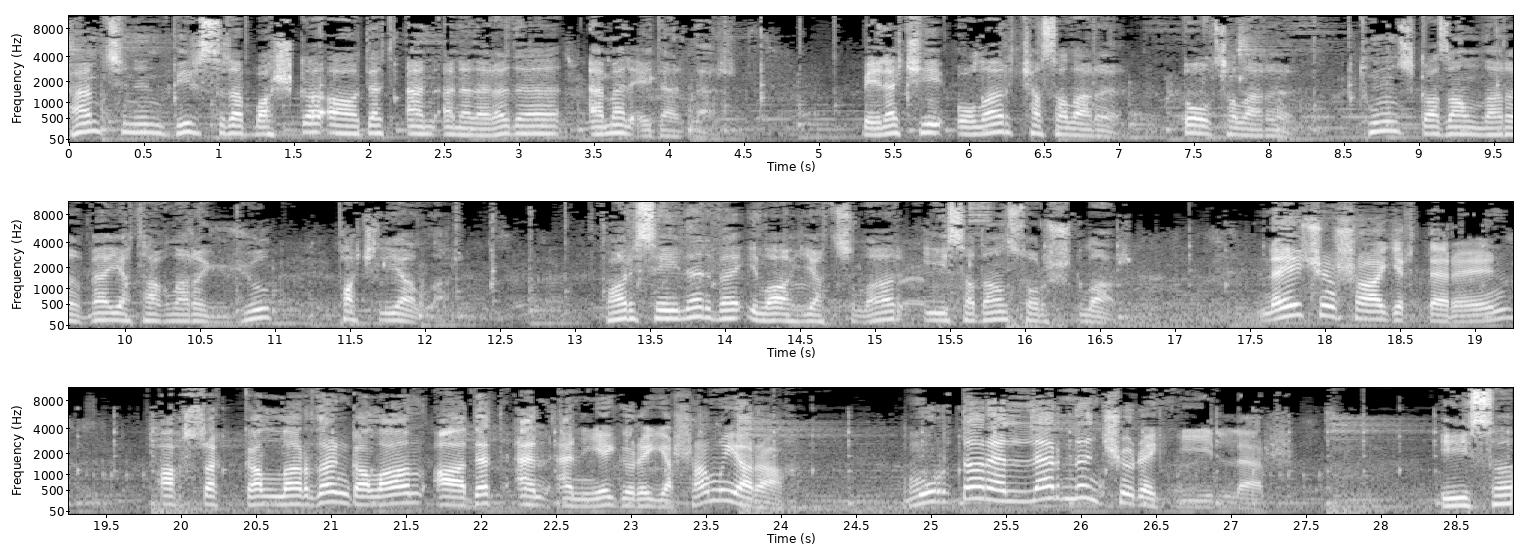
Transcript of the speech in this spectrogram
Həmçinin bir sıra başqa adət ənənələrə də əməl edərlər. Belə ki, onlar kasaları, dolçaları, tunc qazanları və yataqları yuyub paklayarlar. Fariseylər və ilahiyyatçılar İsa'dan soruşdular. Nə üçün şagirdlərin axsaqqallardan qalan adət ənənəyə görə yaşamayaraq murdar əllərlə çörək yeyirlər. İsa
